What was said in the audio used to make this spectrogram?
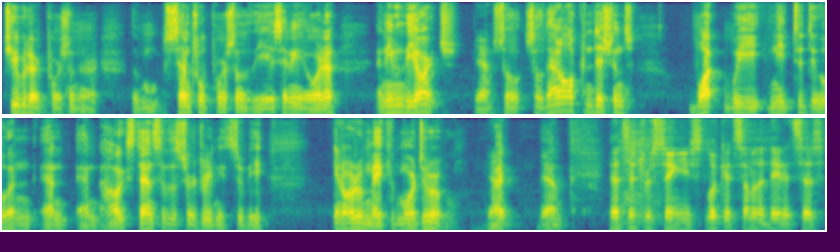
tubular portion or the central portion of the ascending aorta, and even the arch. Yeah. So, so that all conditions what we need to do and, and, and how extensive the surgery needs to be in order to make it more durable, right? Yeah, that's interesting. You look at some of the data. It says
